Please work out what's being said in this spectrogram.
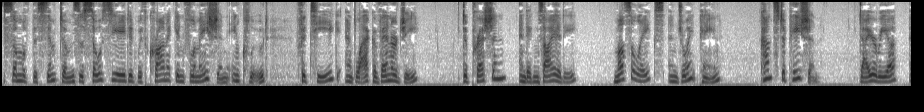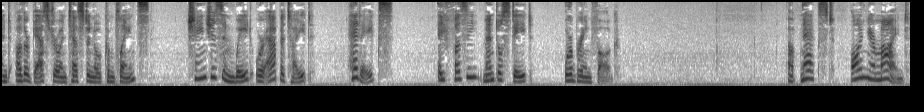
Some of the symptoms associated with chronic inflammation include fatigue and lack of energy, depression and anxiety, muscle aches and joint pain, constipation, diarrhea and other gastrointestinal complaints, changes in weight or appetite, headaches, a fuzzy mental state, or brain fog. Up next, On Your Mind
